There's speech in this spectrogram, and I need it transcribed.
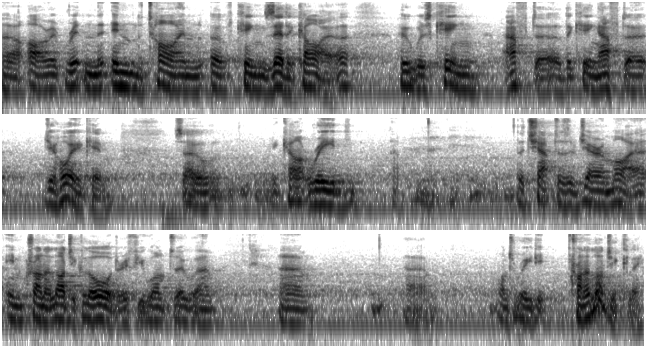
uh, are written in the time of King Zedekiah, who was king after the king after Jehoiakim. So we can't read the chapters of Jeremiah in chronological order if you want to um, um, uh, want to read it chronologically.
